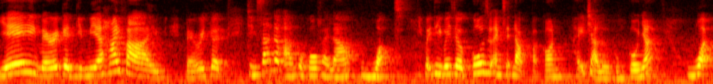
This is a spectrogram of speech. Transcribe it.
Yeah, very good. Give me a high five. Very good. Chính xác đáp án của cô phải là what. Vậy thì bây giờ cô Duy Anh sẽ đọc và con hãy trả lời cùng cô nhé. What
